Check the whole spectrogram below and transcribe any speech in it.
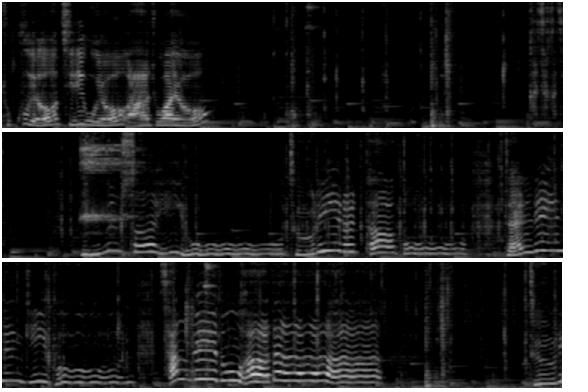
좋고요. 지리고요. 아 좋아요. 가자 가자. 있는 사이로 드리를 타고 달리는 기분. 상대도 하다. 들이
